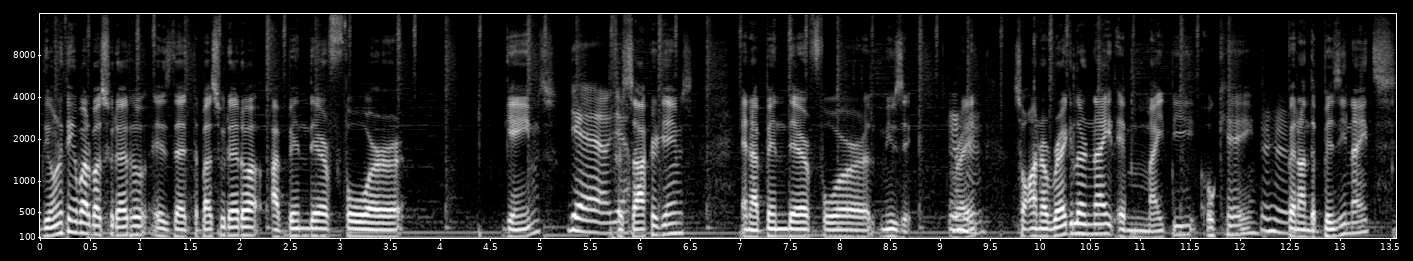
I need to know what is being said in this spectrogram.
the only thing about El Basurero is that the Basurero, I've been there for games, Yeah, for yeah. soccer games, and I've been there for music, right? Mhm. So on a regular night, it might be okay, Mhm. but on the busy nights,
